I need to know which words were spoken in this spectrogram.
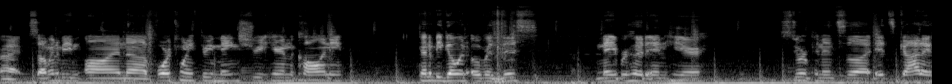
All right, so I'm gonna be on uh, 423 Main Street here in the colony. Gonna be going over this neighborhood in here, Stewart Peninsula. It's got a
